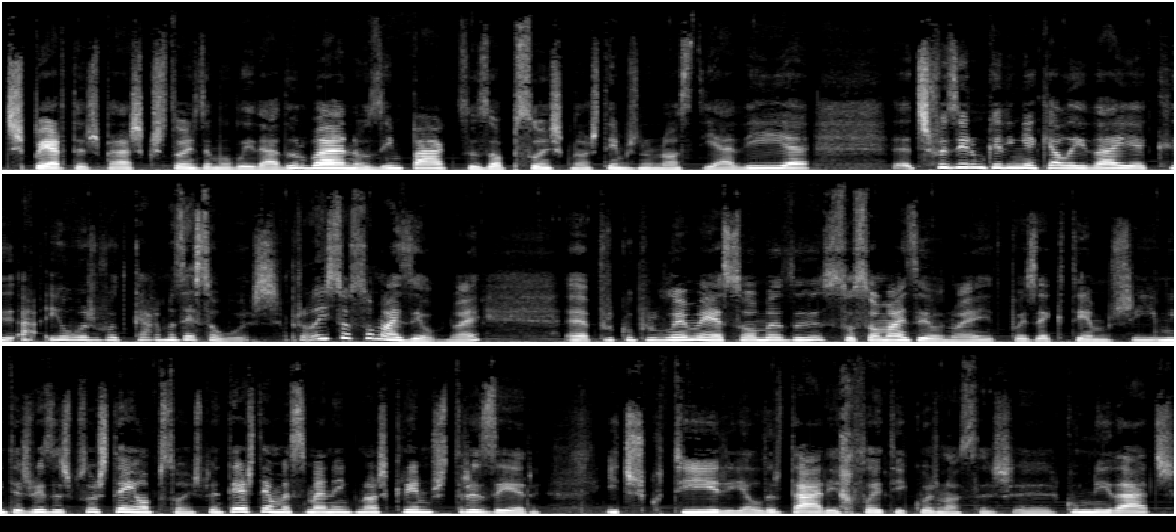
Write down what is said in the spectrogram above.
despertas para as questões da mobilidade urbana, os impactos, as opções que nós temos no nosso dia a dia, uh, desfazer um bocadinho aquela ideia que ah, eu hoje vou de carro, mas é só hoje. Pronto, isso eu sou mais eu, não é? Eh, porque o problema é a soma de sou só mais eu, não é? E depois é que temos, e muitas vezes as pessoas têm opções. Portanto, esta é uma semana em que nós queremos trazer e discutir e alertar e refletir com as nossas uh, comunidades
